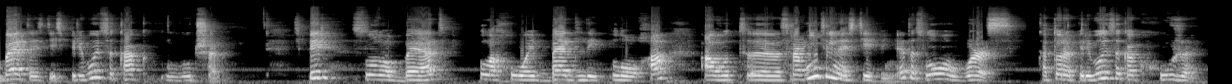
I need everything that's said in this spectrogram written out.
Better здесь переводится как лучше. Теперь слово bad плохой, badly плохо, а вот э, сравнительная степень это слово worse, которое переводится как хуже.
